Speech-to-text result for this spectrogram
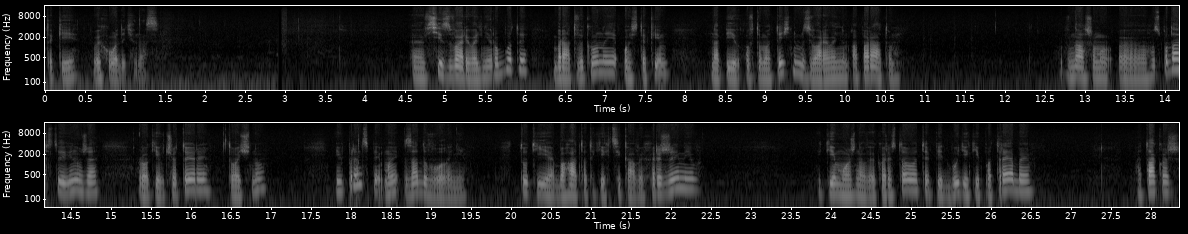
такий виходить в нас. Е, Всі зварювальні роботи брат виконує ось таким напівавтоматичним зварювальним апаратом. В нашому е, господарстві він вже років 4 точно. І, в принципі, ми задоволені. Тут є багато таких цікавих режимів, які можна використовувати під будь-які потреби, а також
